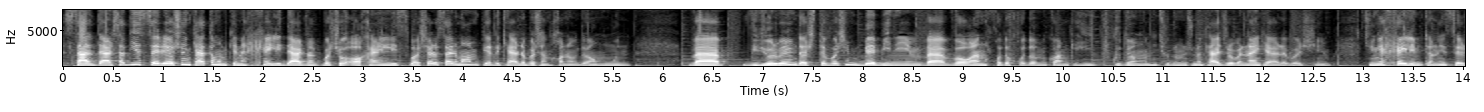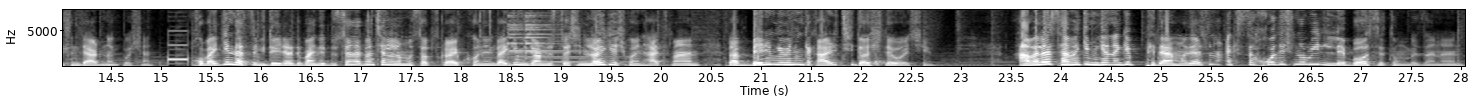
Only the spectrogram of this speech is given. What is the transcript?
صد درصد یه سریاشون که حتی ممکنه خیلی دردناک باشه و آخرین لیست باشه رو سر ما هم پیاده کرده باشن خانواده‌هامون. و ویدیو رو بریم داشته باشیم ببینیم و واقعا خدا خدا می‌کنم که هیچ کدوممون هیچ کدومشون رو تجربه نکرده باشیم. چون خیلی می‌تونن این سرشون دردناک باشن. خب اگه این دست ویدیویی رو بنده دوستان حتما channel مو subscribe کنین و اگه ویدیو دوست داشتین لایکش کنین حتما و بریم ببینیم که قرار چی داشته باشیم. اول از همه که میگن اگه پدر مادرتون عکس خودشون رو روی لباستون بزنن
